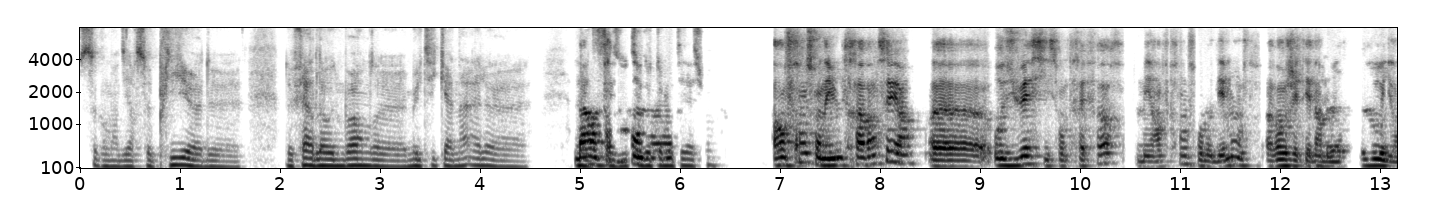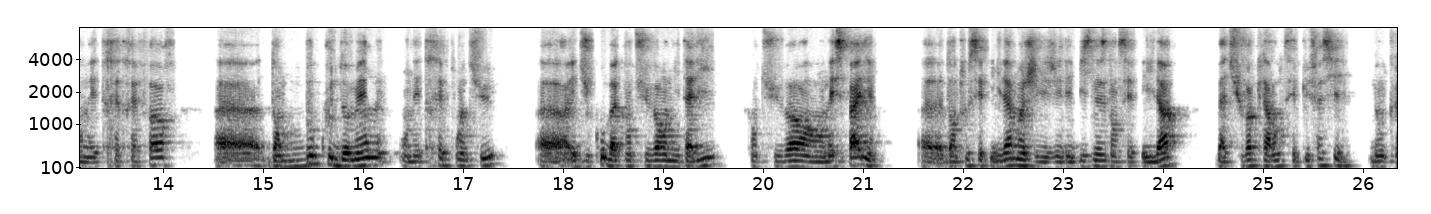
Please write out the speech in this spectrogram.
ce, comment dire, ce pli euh, de, de faire de l'outbound euh, multicanal euh, Bah, ces France, outils on, d'automatisation. en France, on est ultra avancé. Hein. Euh, aux US, ils sont très forts, mais en France, on est des monstres. Avant, j'étais dans le SEO et on est très, très fort. Euh, dans beaucoup de domaines, on est très pointu. Euh, et du coup, bah, quand tu vas en Italie, quand tu vas en Espagne, dans tous ces pays-là, moi, j'ai, des business dans ces pays-là, bah, tu vois clairement que c'est plus facile. Donc,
